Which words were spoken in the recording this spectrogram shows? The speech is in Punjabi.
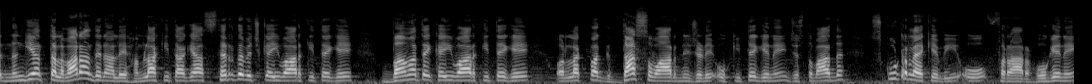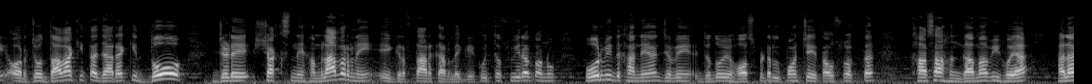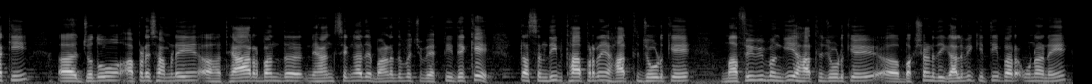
ਨੰਗੀਆਂ ਤਲਵਾਰਾਂ ਦੇ ਨਾਲ ਇਹ ਹਮਲਾ ਕੀਤਾ ਗਿਆ। ਸਿਰ ਦੇ ਵਿੱਚ ਕਈ ਵਾਰ ਕੀਤੇ ਗਏ, ਬਾਹਾਂ ਤੇ ਕਈ ਵਾਰ ਕੀਤੇ ਗਏ। ਔਰ ਲਗਭਗ 10 ਵਾਰ ਨੇ ਜਿਹੜੇ ਉਹ ਕੀਤੇ ਗਏ ਨੇ, ਜਿਸ ਤੋਂ ਬਾਅਦ ਸਕੂਟਰ ਲੈ ਕੇ ਵੀ ਉਹ ਫਰਾਰ ਹੋ ਗਏ ਨੇ। ਔਰ ਜੋ ਦਾਵਾ ਕੀਤਾ ਜਾ ਰਿਹਾ ਕਿ ਦੋ ਜਿਹੜੇ ਸ਼ਖਸ ਨੇ, ਹਮਲਾਵਰ ਨੇ, ਇਹ ਗ੍ਰਿਫਤਾਰ ਕਰ ਲਏ ਗਏ। ਕੋਈ ਤਸਵੀਰਾਂ ਤੁਹਾਨੂੰ ਹੋਰ ਵੀ ਦਿਖਾਣੇ ਆ ਜਿਵੇਂ ਜਦੋਂ ਇਹ ਹਸਪੀਟਲ ਪਹੁੰਚੇ ਤਾਂ ਉਸ ਵਕਤ ਖਾਸਾ ਹੰਗਾਮਾ ਵੀ ਹੋਇਆ। ਹਾਲਾਂਕਿ ਜਦੋਂ ਆਪਣੇ ਸਾਹਮਣੇ ਹਥਿਆਰਬੰਦ ਨਿਹੰਗ ਸਿੰਘਾਂ ਦੇ ਬਾਣ ਦੇ ਵਿੱਚ ਵਿਅਕਤੀ ਦੇਖੇ, ਤਾਂ ਸੰਦੀਪ ਥਾਪਰ ਨੇ ਹੱਥ ਜੋੜ ਕੇ ਮਾਫੀ ਵੀ ਮੰਗੀ, ਹੱਥ ਜੋੜ ਕੇ ਬਖਸ਼ਣ ਦੀ ਗੱਲ ਵੀ ਕੀਤੀ, ਪਰ ਉਹਨਾਂ ਨੇ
